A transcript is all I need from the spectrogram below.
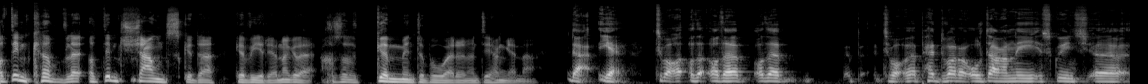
oedd dim cyfle, oedd dim siawns gyda gyfeirio, na gyda, e? achos oedd gymaint o bwer yn y dihangiau yna. Na, ie. Oedd y pedwar o Dani, Sgrin uh,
